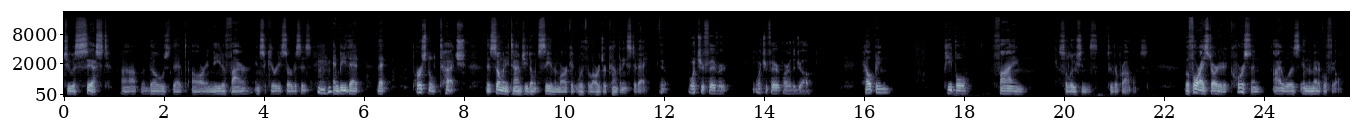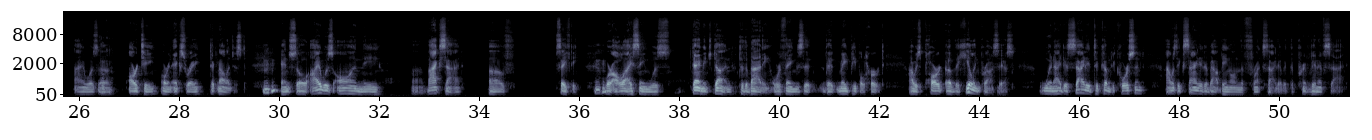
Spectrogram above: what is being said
to assist uh, those that are in need of fire and security services, and be that that personal touch that so many times you don't see in the market with the larger companies today. Yeah. What's your favorite? What's your favorite part of the job? Helping people find solutions to their problems. Before I started at Koorsen, I was in the medical field. I was a RT or an X-ray technologist, Mhm. and so I was on the uh, backside of safety, Mhm. where all I seen was damage done to the body or things that that made people hurt. I was part of the healing process. When I decided to come to Koorsen, I was excited about being on the front side of it, the preventive side,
